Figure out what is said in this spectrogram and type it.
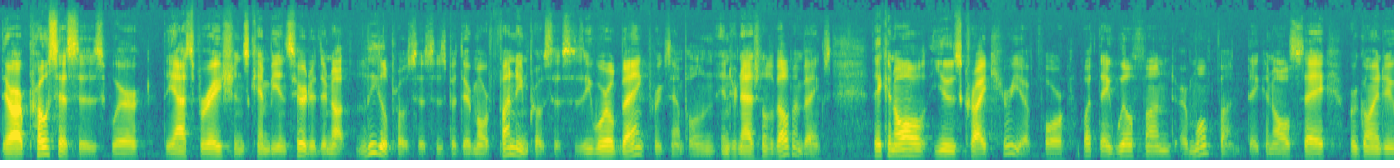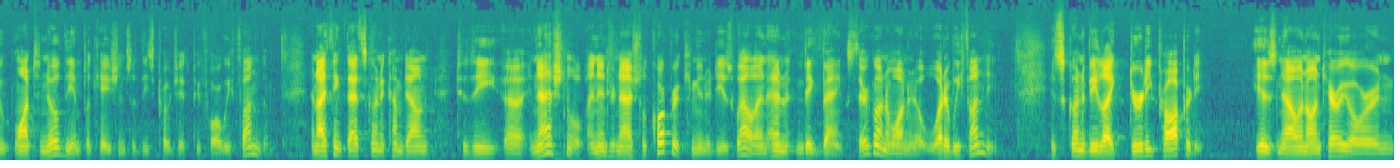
There are processes where the aspirations can be inserted. They're not legal processes, but they're more funding processes. The World Bank, for example, and international development banks, they can all use criteria for what they will fund or won't fund. They can all say, we're going to want to know the implications of these projects before we fund them. And I think that's going to come down to the uh, national and international corporate community as well, and, and big banks. They're going to want to know, what are we funding? It's going to be like dirty property is now in Ontario or in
